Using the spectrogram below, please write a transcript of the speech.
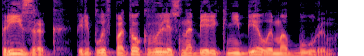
Призрак, переплыв поток, вылез на берег не белым, а бурым.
